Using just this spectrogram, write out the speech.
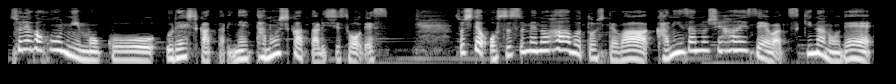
それが本人もこう嬉しかったりね、楽しかったりしそうです。そしておすすめのハーブとしては、カニ座の支配性は月なので、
